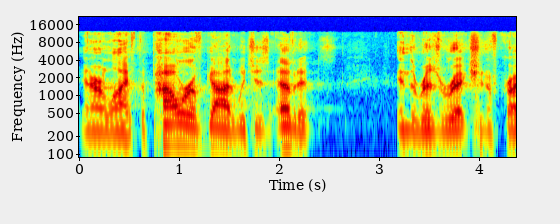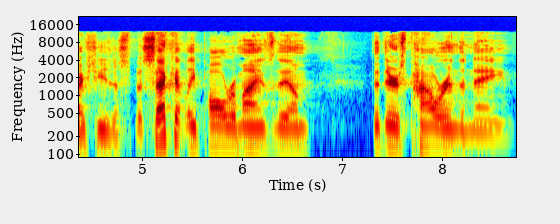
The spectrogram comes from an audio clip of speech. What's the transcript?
in our life, the power of God which is evident in the resurrection of Christ Jesus. But secondly, Paul reminds them that there's power in the name.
